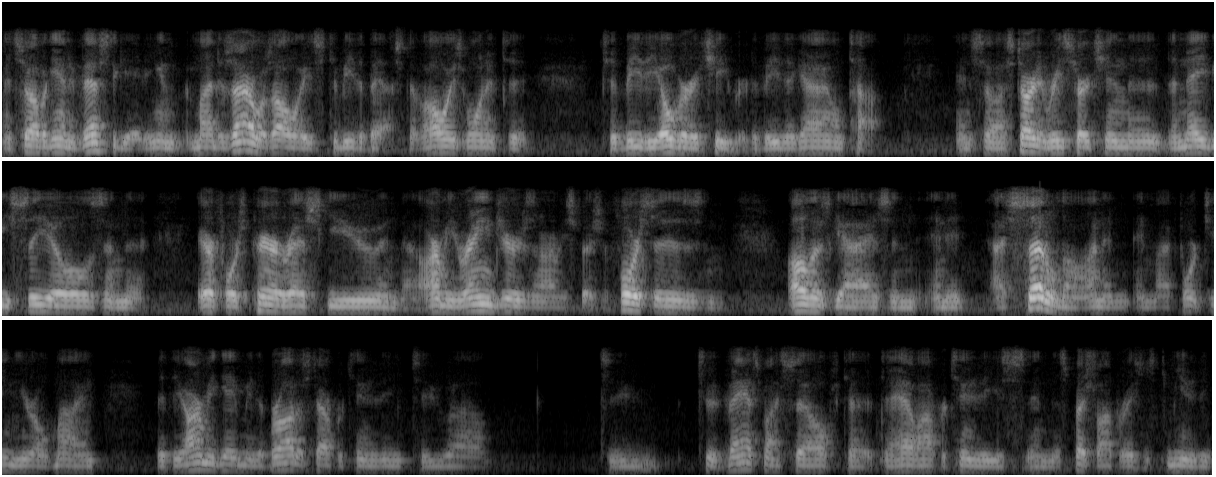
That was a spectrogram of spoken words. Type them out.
and so I began investigating. And my desire was always to be the best. I've always wanted to to be the overachiever, to be the guy on top. And so I started researching the, the Navy SEALs and the Air Force Pararescue and the Army Rangers and Army Special Forces and all those guys. And, and it, I settled on, in, in my 14 year old mind, that the Army gave me the broadest opportunity to, uh, to, to advance myself, to, to have opportunities in the Special Operations community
